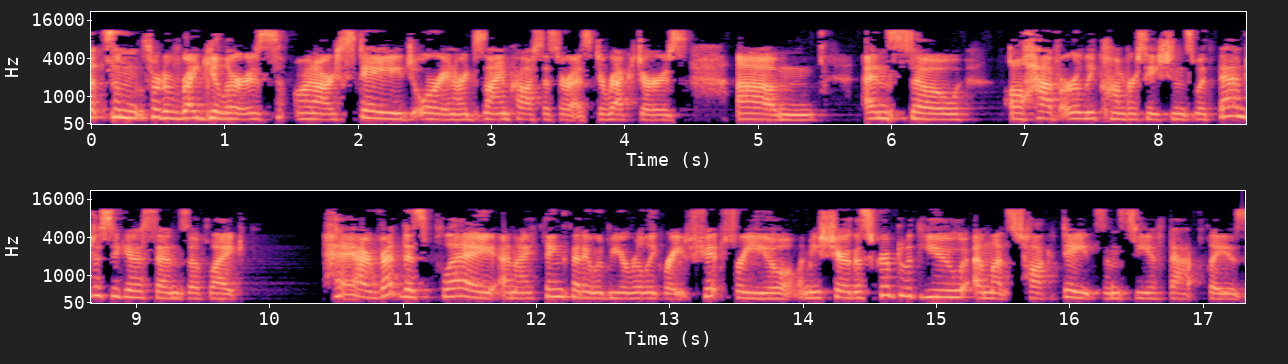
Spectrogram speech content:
but some sort of regulars on our stage or in our design process or as directors. Um, and so I'll have early conversations with them just to get a sense of like, hey, I read this play and I think that it would be a really great fit for you. Let me share the script with you and let's talk dates and see if that plays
